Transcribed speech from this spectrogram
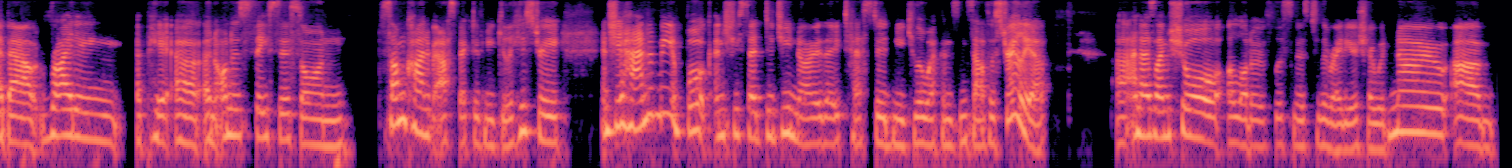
about writing a, uh, an honours thesis on some kind of aspect of nuclear history. And she handed me a book and she said, Did you know they tested nuclear weapons in South Australia? Uh, and as I'm sure a lot of listeners to the radio show would know, um,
